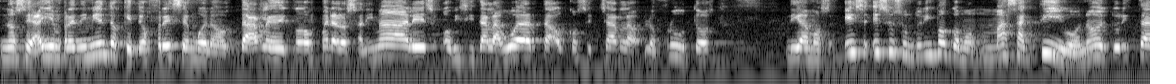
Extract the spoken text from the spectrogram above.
no sé, hay emprendimientos que te ofrecen, bueno, darle de comer a los animales, o visitar la huerta, o cosechar los frutos. Digamos, eso es un turismo como más activo, ¿no? El turista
